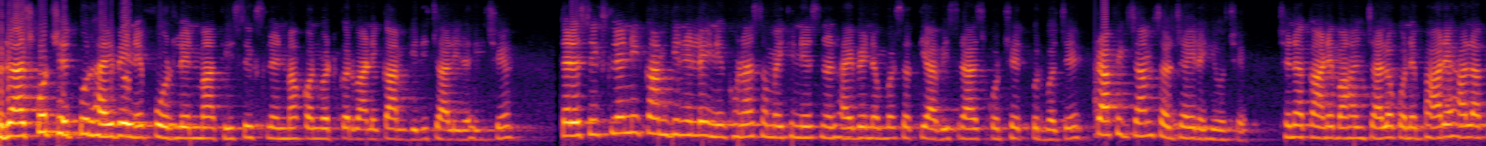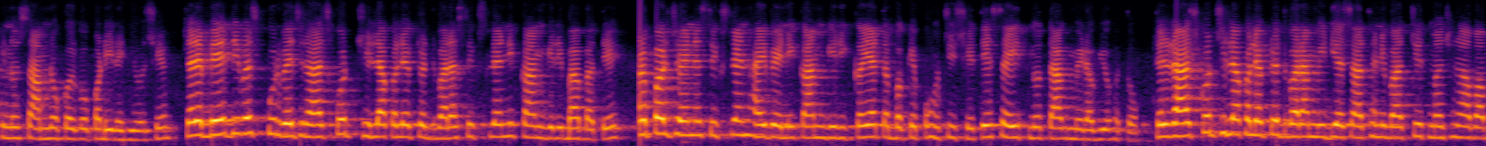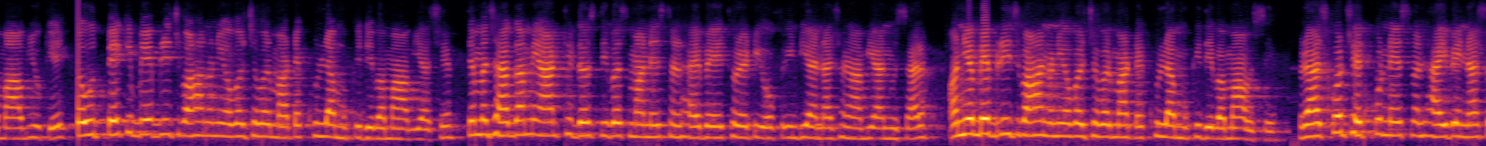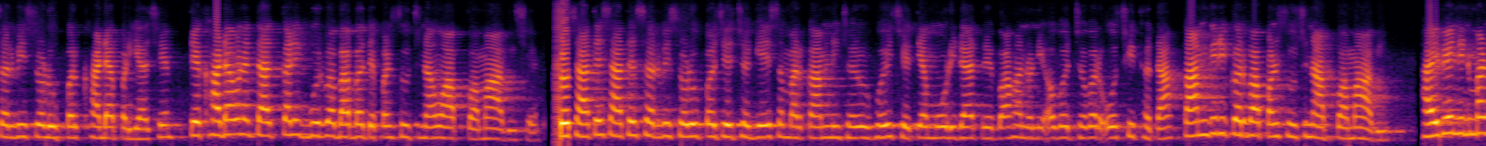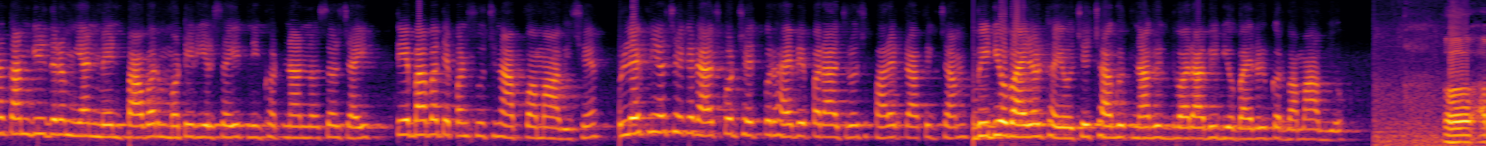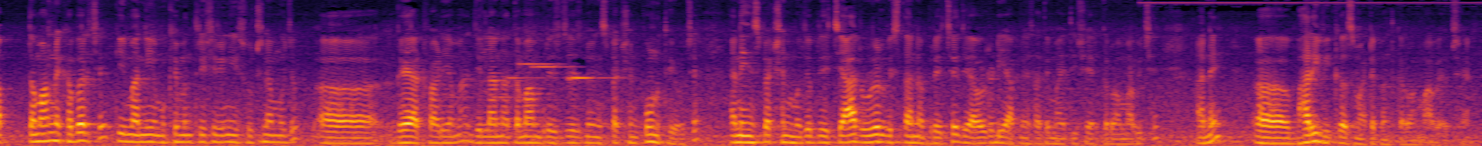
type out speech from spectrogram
રાજકોટ જેતપુર હાઈવેને ફોર લેનમાંથી સિક્સ લેનમાં કન્વર્ટ કરવાની કામગીરી ચાલી રહી છે. ત્યારે સિક્સ લેનની કામગીરીને લઈને ઘણા સમયથી નેશનલ હાઈવે નંબર સત્યાવીસ રાજકોટ જેતપુર વચ્ચે ટ્રાફિક જામ સર્જાઈ રહ્યો છે. જેના કારણે વાહન ચાલકોને ભારે હાલાકીનો સામનો કરવો પડી રહ્યો છે. જ્યારે બે દિવસ પૂર્વે જ રાજકોટ જિલ્લા કલેક્ટર દ્વારા સિક્સ લેનની કામગીરી બાબતે પર જઈને સિક્સ લેન હાઈવેની કામગીરી કયા તબક્કે પહોંચી છે તે સહિતનો તાગ મેળવ્યો હતો. ત્યારે રાજકોટ જિલ્લા કલેક્ટર દ્વારા મીડિયા સાથેની વાતચીતમાં જણાવવામાં આવ્યું કે ચૌદ પૈકી બે બ્રિજ વાહનોની અવરજવર માટે ખુલ્લા મૂકી દેવામાં આવ્યા છે. તેમજ આગામી આઠથી દસ દિવસમાં નેશનલ હાઈવે ઓથોરિટી ઓફ ઇન્ડિયાના જણાવ્યા અનુસાર અન્ય બે બ્રિજ વાહનોની અવરજવર માટે ખુલ્લા મૂકી દેવામાં આવશે. રાજકોટ જેતપુર નેશનલ હાઈવેના સર્વિસ રોડ ઉપર ખાડા પડ્યા છે. તે ખાડાઓને તાત્કાલિક પૂરવા બાબતે પણ સૂચનાઓ આપવામાં આવી છે. તો સાથે સાથે સર્વિસ રોડ ઉપર જે જગ્યાએ સમારકામની જરૂર હોય છે, ત્યાં મોડી રાત્રે વાહનોની અવરજવર ઓછી થતા કામગીરી કરવા પણ સૂચના આપવામાં આવી. હાઈવે નિર્માણ કામગીરી દરમિયાન મેન પાવર, મટીરીયલ સહિતની ઘટના ન સર્જાઈ. તે બાબતે પણ સૂચના આપવામાં આવી છે. ઉલ્લેખનીય છે કે રાજકોટ જેતપુર હાઈવે પર આજ રોજ ભારે ટ્રાફિક જામ. વીડિયો વાયરલ થયો છે. જાગૃત નાગરિક દ્વારા વીડિયો વાયરલ કરવામાં આવ્યો. આપ તમામને ખબર છે કે માનનીય મુખ્યમંત્રીશ્રીની સૂચના મુજબ ગયા અઠવાડિયામાં જિલ્લાના તમામ બ્રિજનું ઇન્સ્પેક્શન પૂર્ણ થયું છે અને ઇન્સ્પેક્શન મુજબ જે ચાર રૂરલ વિસ્તારના બ્રિજ છે, જે ઓલરેડી આપની સાથે માહિતી શેર કરવામાં આવી છે અને ભારી વ્હીકલ્સ માટે બંધ કરવામાં આવ્યા છે.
